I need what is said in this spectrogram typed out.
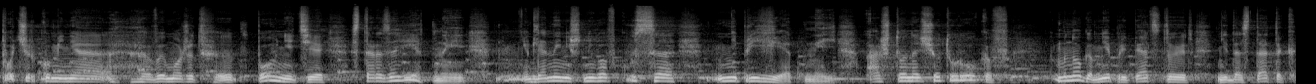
Почерк у меня, вы, может, помните, старозаветный, для нынешнего вкуса неприветный. А что насчет уроков? Много мне препятствует недостаток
